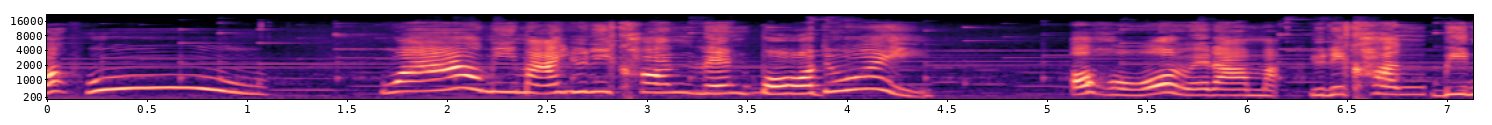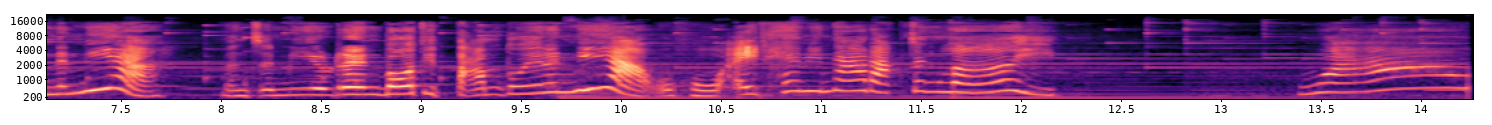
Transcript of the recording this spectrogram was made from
ว้าวว้าว มีม้ายูนิคอนเรนโบว์ด้วย โอ้โห เวลามายูนิคอนบินนะเนี่ย มันจะมีเรนโบว์ติดตามตัวนะเนี่ย โอ้โห ไอเทมนี่น่ารักจังเลย ว้าว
